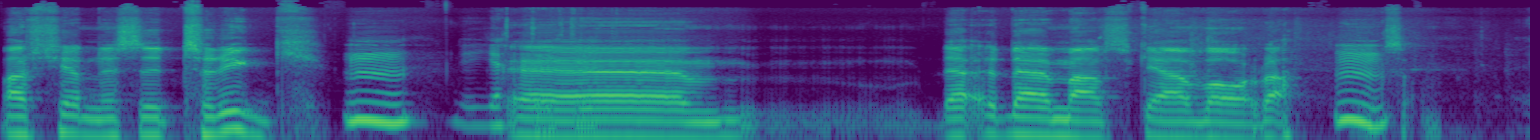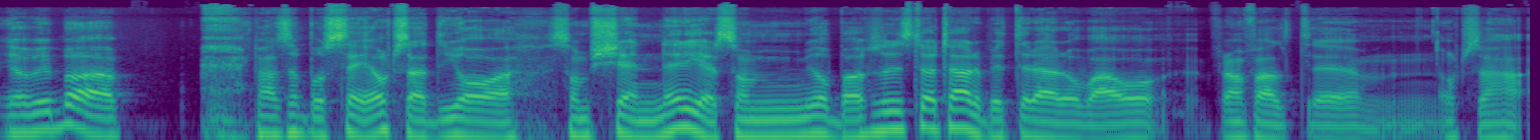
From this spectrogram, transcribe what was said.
man känner sig trygg. Mm, det är jätteviktigt. Ehm, där, där man ska vara. Mm. Liksom. Jag vill bara passa på att säga också att jag som känner er som jobbar i Stöd till arbete där och, va, och framförallt eh, också ha,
